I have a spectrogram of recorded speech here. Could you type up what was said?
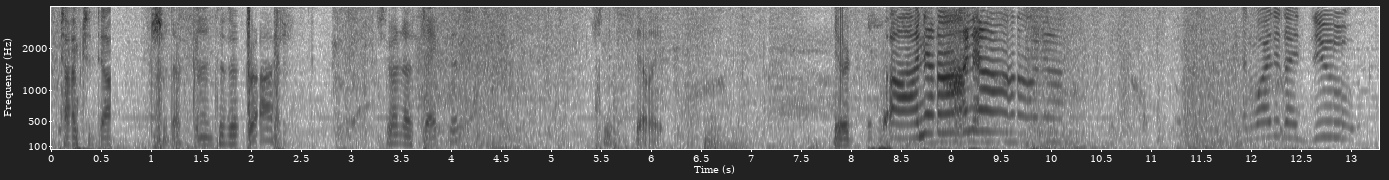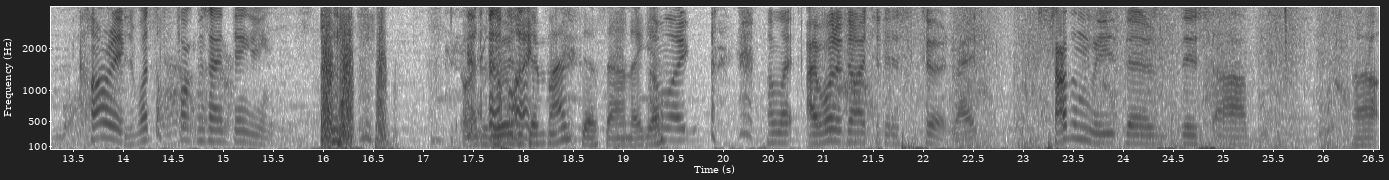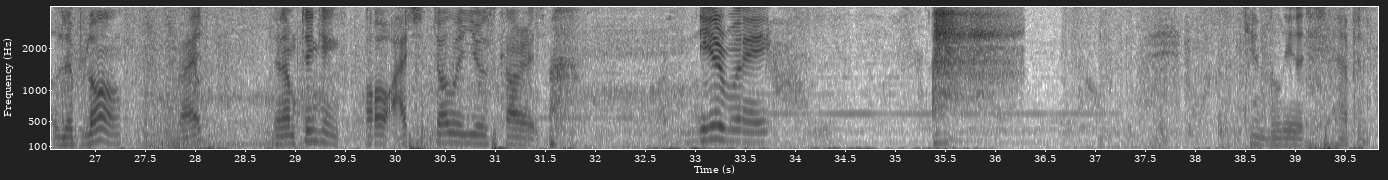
Time to die. Should have gone into the brush. She wouldn't have checked it. She's silly. You're Oh no, no, no! And why did I do courage? What the fuck was I thinking? want to do Like- the monster sound, I guess. I'm like, I'm like, I want to die to this turret, right? Suddenly there's this uh, uh, LeBlanc, right? Then I'm thinking, oh, I should totally use courage. Either way, can't believe that just happened.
